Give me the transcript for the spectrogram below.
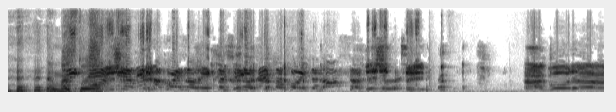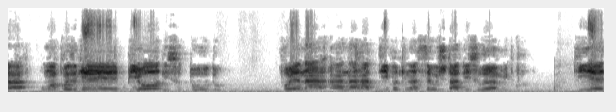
Mas tô... Achei a mesma coisa, Alex. Achei a mesma coisa. Nossa! Deixa eu Agora, uma coisa que é pior disso tudo foi a, na, a narrativa que nasceu o Estado Islâmico. Que é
